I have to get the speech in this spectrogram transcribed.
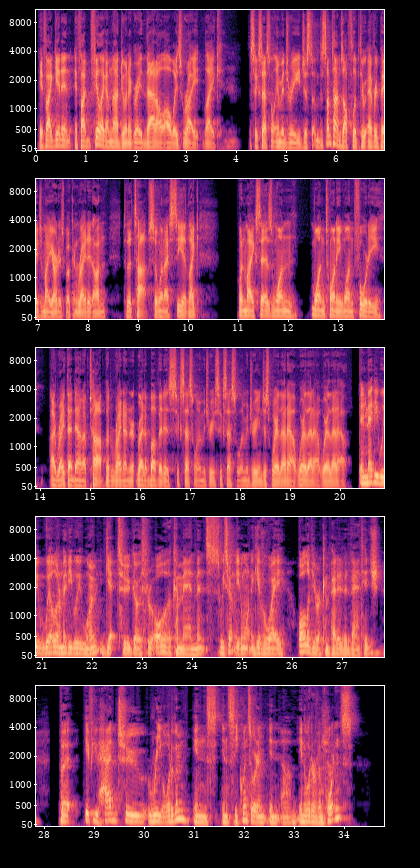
if i get in if i feel like i'm not doing a great that i'll always write like mm-hmm. successful imagery just sometimes i'll flip through every page of my yardage book and write it on to the top. So when i see it like when Mike says one 120, 140, I write that down up top, but right under right above it is successful imagery, successful imagery, and just wear that out, wear that out, wear that out. And maybe we will or maybe we won't get to go through all of the commandments. We certainly don't want to give away all of your competitive advantage. But if you had to reorder them in in sequence or in in, um, in order of importance,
